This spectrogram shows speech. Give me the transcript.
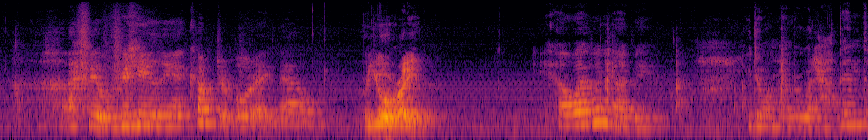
I feel really uncomfortable right now. Are you alright? Yeah, why wouldn't I be? You don't remember what happened?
